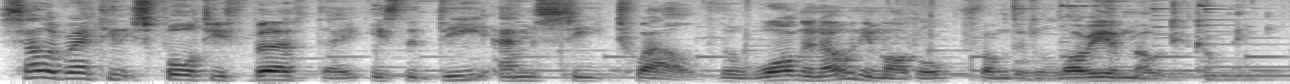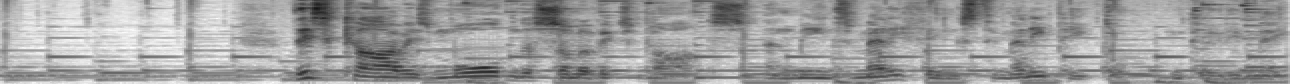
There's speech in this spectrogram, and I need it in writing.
Celebrating its 40th birthday is the DMC-12, the one and only model from the DeLorean Motor Company. This car is more than the sum of its parts and means many things to many people, including me.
